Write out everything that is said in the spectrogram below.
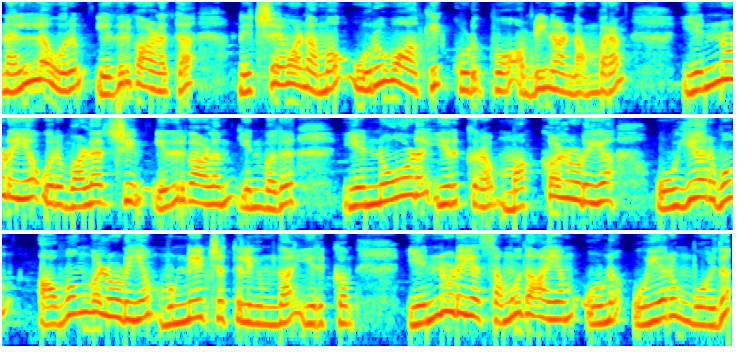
நல்ல ஒரு எதிர்காலத்தை நிச்சயமாக நம்ம உருவாக்கி கொடுப்போம் அப்படின்னு நான் நம்புகிறேன் என்னுடைய ஒரு வளர்ச்சி எதிர்காலம் என்பது என்னோட இருக்கிற மக்களுடைய உயர்வும் அவங்களுடைய முன்னேற்றத்திலையும் தான் இருக்கும். என்னுடைய சமுதாயம் உண உயரும்போது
